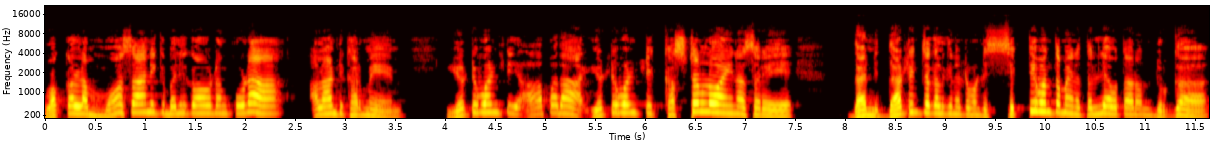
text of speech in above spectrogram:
ఒకళ్ళ మోసానికి బలి కావడం కూడా అలాంటి కర్మే. ఎటువంటి ఆపద ఎటువంటి కష్టంలో అయినా సరే దాన్ని దాటించగలిగినటువంటి శక్తివంతమైన తల్లి అవతారం దుర్గా.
